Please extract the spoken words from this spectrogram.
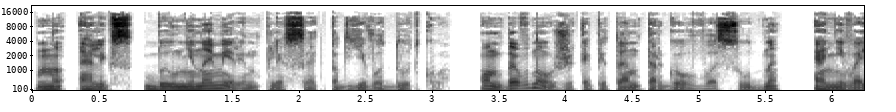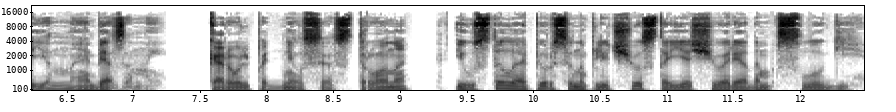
но Алекс был не намерен плясать под его дудку. Он давно уже капитан торгового судна, а не военно обязанный. Король поднялся с трона и устало оперся на плечо стоящего рядом слуги.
